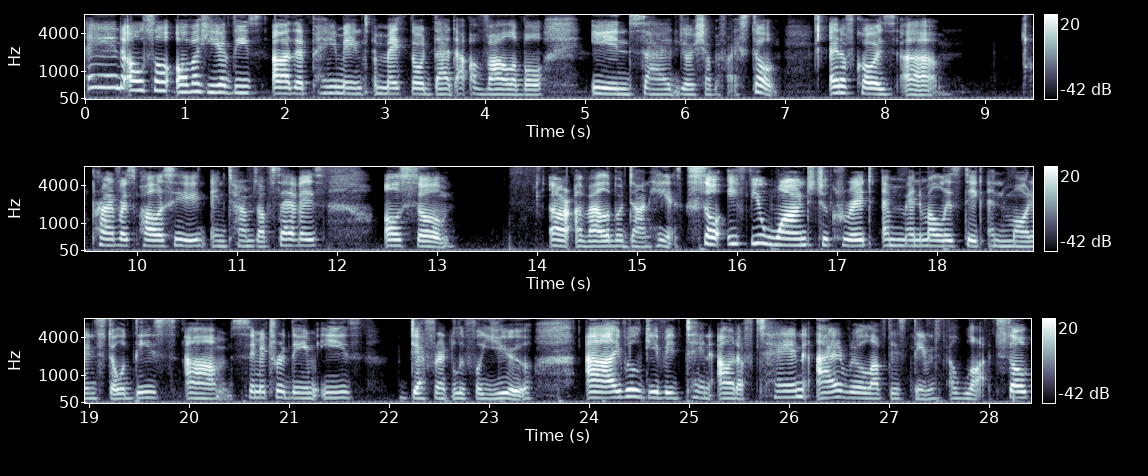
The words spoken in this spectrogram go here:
And also over here these are the payment method that are available inside your shopify store and of course uh, privacy policy in terms of service also are available down here. So if you want to create a minimalistic and modern store this um, symmetry theme is definitely for you. I will give it 10 out of 10 i really love this theme a lot. So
